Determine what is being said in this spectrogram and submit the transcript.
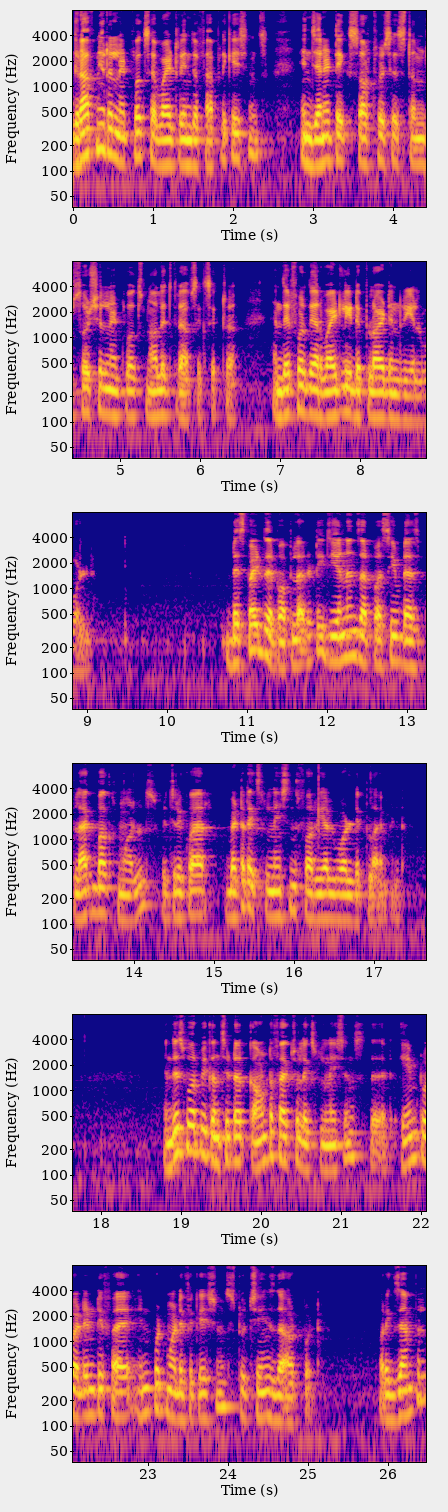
Graph neural networks have wide range of applications in genetics, software systems, social networks, knowledge graphs, etc. and therefore they are widely deployed in real world. Despite their popularity, GNNs are perceived as black box models which require better explanations for real world deployment. In this work, we consider counterfactual explanations that aim to identify input modifications to change the output. For example,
